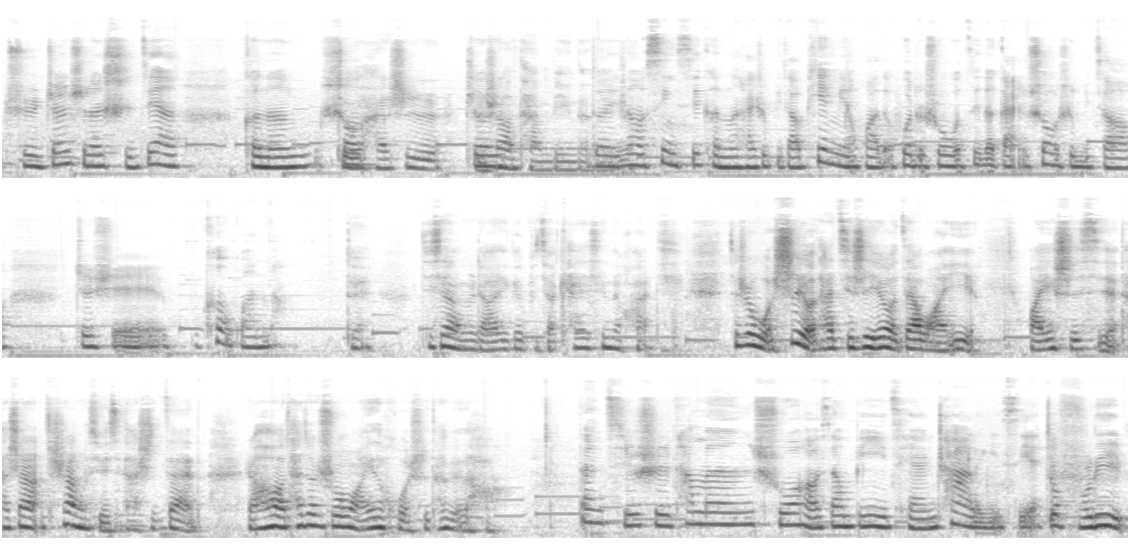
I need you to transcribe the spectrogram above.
去真实的实践，可能就还是纸上谈兵的对那那种。信息可能还是比较片面化的，或者说我自己的感受是比较就是不客观吧。接下来我们聊一个比较开心的话题，就是我室友他其实也有在网易网易实习，他上上个学期他是在的，然后他就说网易的伙食特别的好，但其实他们说好像比以前差了一些，就福利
